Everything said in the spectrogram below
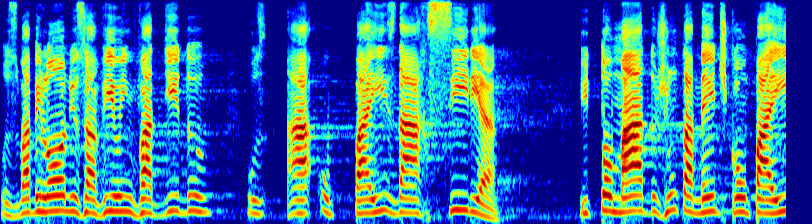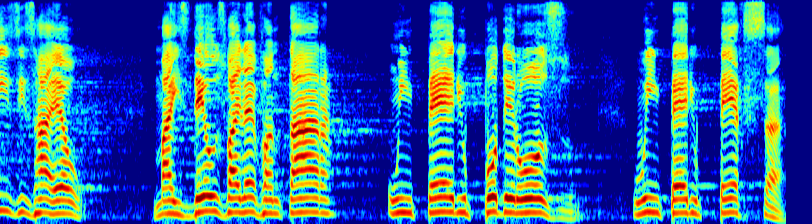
Os babilônios haviam invadido os, a, o país da Assíria e tomado juntamente com o país Israel. Mas Deus vai levantar um império poderoso, o império persa,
